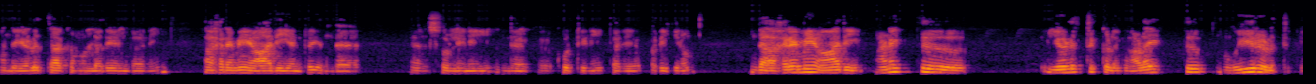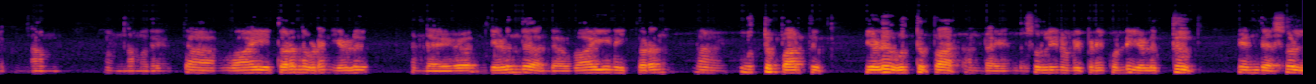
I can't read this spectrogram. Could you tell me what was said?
அந்த எழுத்தாக்கம் உள்ளது என்பதனை அகரமே ஆதி என்று இந்த சொல்லினை இந்த கூட்டினை பதி பதிகிறோம் இந்த அகரமே ஆதி அனைத்து எழுத்துக்களுக்கும் அனைத்து உயிர் எழுத்துக்களுக்கும் நாம் நமது வாயை திறந்தவுடன் எழு அந்த எழுந்து எழுந்த அந்த வாயினை திறந் உத்து பார்த்து எழு உத்துப்பார் அந்த இந்த சொல்லின் அமைப்பினை கொண்டு எழுத்து என்ற சொல்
